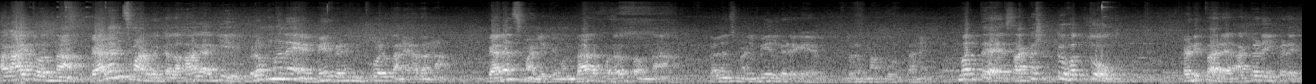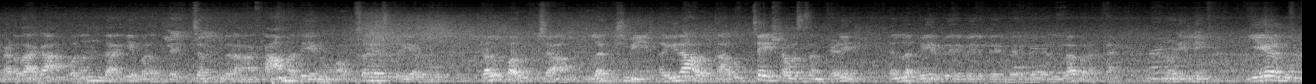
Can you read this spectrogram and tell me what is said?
ಹಾಗಾಯ್ತು ಅದನ್ನ ಬ್ಯಾಲೆನ್ಸ್ ಮಾಡ್ಬೇಕಲ್ಲ. ಹಾಗಾಗಿ ಬ್ರಹ್ಮನೇ ಮೇಲ್ಗಡೆ ನಿಂತ್ಕೊಳ್ತಾನೆ ಅದನ್ನ. ಬ್ಯಾಲೆನ್ಸ್ ಮಾಡ್ಲಿಕ್ಕೆ ಮಂದಾರ ಪರ್ವತವನ್ನ ಬ್ಯಾಲೆನ್ಸ್ ಮಾಡಿ ಮೇಲ್ಗಡೆಗೆ ಬ್ರಹ್ಮ ಕೂರ್ತಾನೆ. ಮತ್ತೆ ಸಾಕಷ್ಟು ಹೊತ್ತು ಕಡಿತಾರೆ, ಆ ಕಡೆ ಈ ಕಡೆ ಕಡದಾಗ ಒಂದೊಂದಾಗಿ ಬರುತ್ತೆ ಚಂದ್ರ, ಕಾಮಧೇನು ಅಪ್ಸರೆ ಸ್ತ್ರೀಯರು ಕಲ್ಪವೃಕ್ಷ, ಲಕ್ಷ್ಮಿ, ಐರಾವತ ಉಚ್ಚೈಶ್ರವಸ್ ಅಂತ ಹೇಳಿ ಎಲ್ಲ ಬೇರೆ ಬೇರೆ ಬೇರೆ ಬೇರೆ ಬೇರೆ ಬೇರೆ ಎಲ್ಲ ಬರುತ್ತೆ. ನೋಡಿ ಇಲ್ಲಿ ಏಳು ಮುಖ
